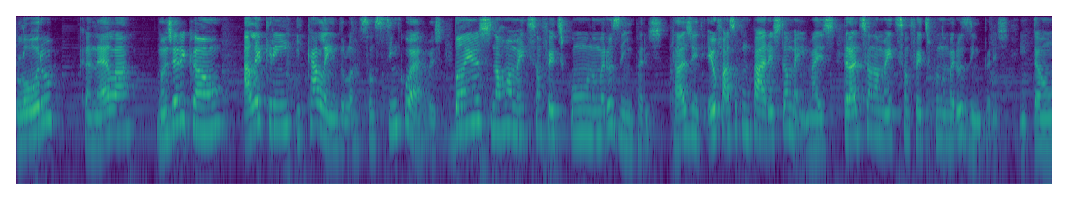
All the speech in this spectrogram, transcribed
louro, canela, manjericão, alecrim e calêndula. São cinco ervas. Banhos normalmente são feitos com números ímpares, tá, gente? Eu faço com pares também, mas tradicionalmente são feitos com números ímpares. Então,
